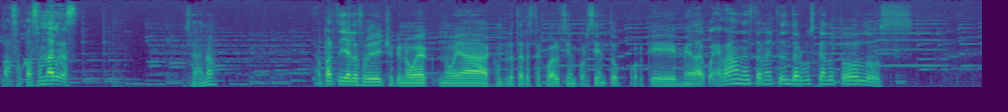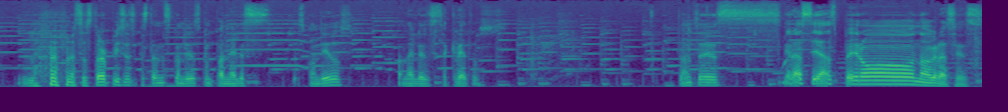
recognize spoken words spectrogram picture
paso a paso nalgas. O sea, no. Aparte ya les había dicho que no voy a, no voy a completar este juego al 100% porque me da hueva honestamente andar buscando todos los... los store pieces que están escondidos con paneles escondidos. Paneles secretos. Entonces, gracias, pero no gracias.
